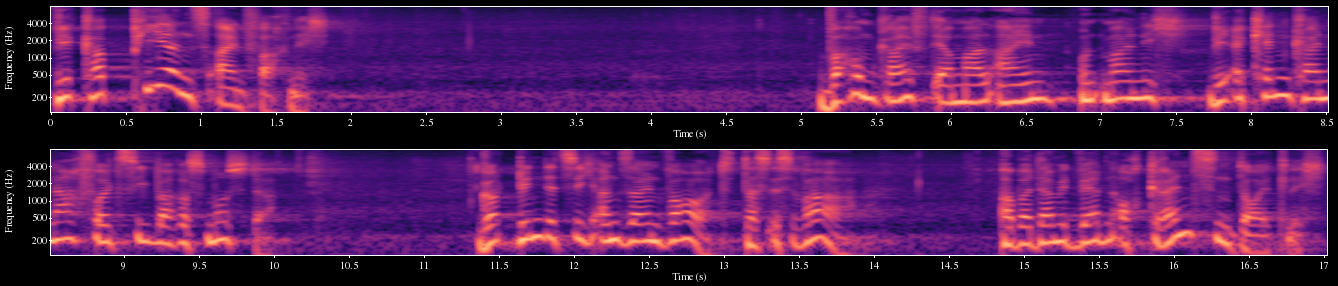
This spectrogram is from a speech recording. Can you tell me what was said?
Wir kapieren es einfach nicht. Warum greift er mal ein und mal nicht? Wir erkennen kein nachvollziehbares Muster. Gott bindet sich an sein Wort, das ist wahr. Aber damit werden auch Grenzen deutlich,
